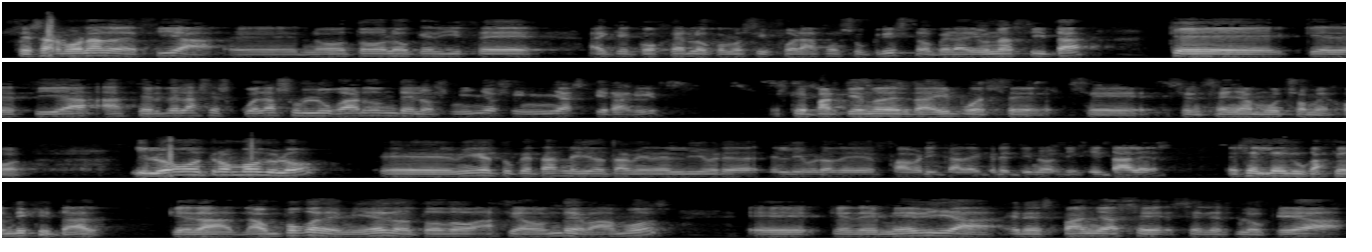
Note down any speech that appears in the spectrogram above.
César Bona lo decía, eh, no todo lo que dice hay que cogerlo como si fuera Jesucristo, pero hay una cita que, decía hacer de las escuelas un lugar donde los niños y niñas quieran ir. Es que partiendo desde ahí, pues se, se, enseña mucho mejor. Y luego otro módulo, eh, Miguel, tú que te has leído también el libro, el libro de Fábrica de Cretinos Digitales, es el de educación digital, que da, da un poco de miedo todo hacia dónde vamos, eh, que de media en España se, se desbloquea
